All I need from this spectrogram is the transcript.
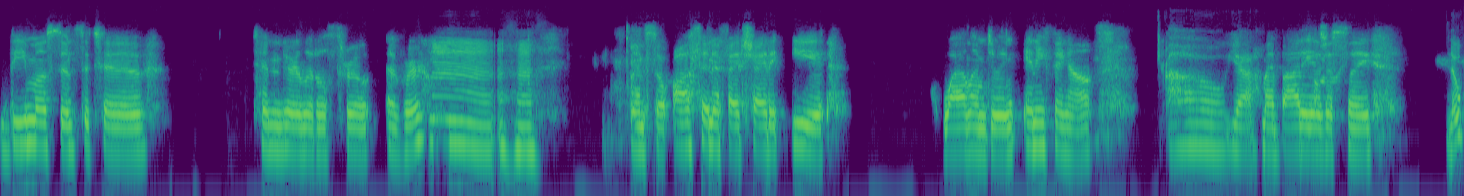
the most sensitive, tender little throat ever. Mm-hmm. And so often, if I try to eat while I'm doing anything else, oh, yeah, my body is just like, nope.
